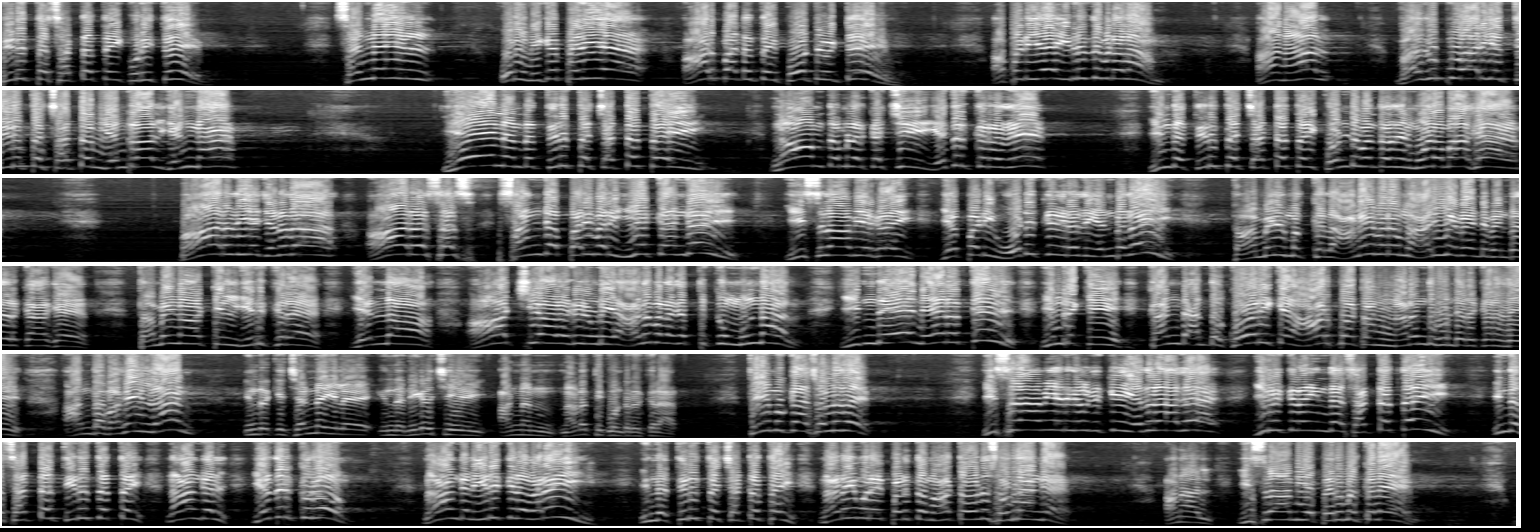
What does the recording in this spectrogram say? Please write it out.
திருத்த சட்டத்தை குறித்து சென்னையில் ஒரு மிகப்பெரிய ஆர்ப்பாட்டத்தை போட்டுவிட்டு அப்படியே இருந்து விடலாம். ஆனால் வகுப்பு வாரிய திருத்த சட்டம் என்றால் என்ன? ஏன் அந்த திருத்த சட்டத்தை நாம் தமிழர் கட்சி எதிர்க்கிறது? இந்த திருத்த சட்டத்தை கொண்டு வந்ததன் மூலமாக பாரதிய ஜனதா ஆர்எஸ்எஸ் சங்க பரிவர் இயக்கங்கள் இஸ்லாமியர்களை எப்படி ஒடுக்குகிறது என்பதை தமிழ் மக்கள் அனைவரும் அறிய வேண்டும் என்பதற்காக தமிழ்நாட்டில் இருக்கிற எல்லா ஆட்சியாளர்களுடைய அலுவலகத்துக்கும் முன்னால் இந்த நேரத்தில் இன்றைக்கு கண்ட அந்த கோரிக்கை ஆர்ப்பாட்டம் நடந்து கொண்டிருக்கிறது. அந்த வகையில்தான் இன்றைக்கு சென்னையில் இந்த நிகழ்ச்சியை அண்ணன் நடத்தி கொண்டிருக்கிறார். திமுக சொல்லுது இஸ்லாமியர்களுக்கு எதிராக இருக்கிற இந்த சட்டத்தை இந்த சட்ட திருத்தத்தை நாங்கள் எதிர்க்கிறோம். நாங்கள் இருக்கிற வரை இந்த திருத்த சட்டத்தை நடைமுறைப்படுத்த மாட்டோம்னு சொல்றாங்க. ஆனால் இஸ்லாமிய பெருமக்களே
